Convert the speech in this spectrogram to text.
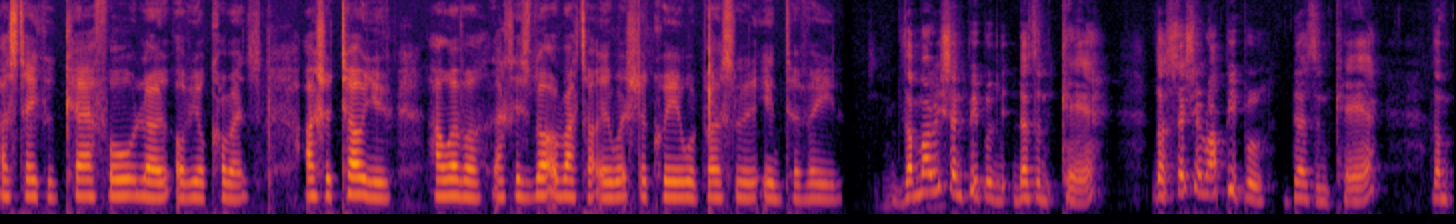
has taken careful note of your comments. I should tell you, however, that is not a matter in which the Queen would personally intervene. The Mauritian people doesn't care. The Seychellois people doesn't care the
